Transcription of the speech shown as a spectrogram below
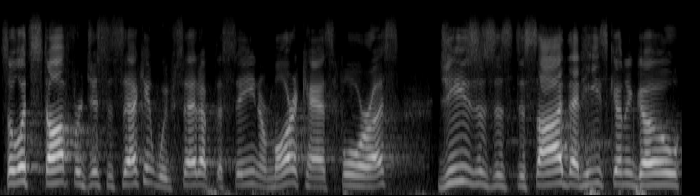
So let's stop for just a second. We've set up the scene, or Mark has for us. Jesus has decided that he's going to go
